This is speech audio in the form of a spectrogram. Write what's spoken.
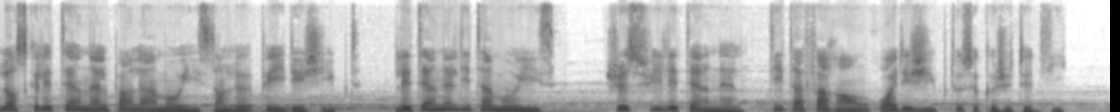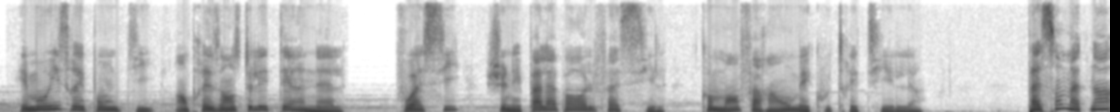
Lorsque l'Éternel parla à Moïse dans le pays d'Égypte, l'Éternel dit à Moïse, Je suis l'Éternel, dis à Pharaon, roi d'Égypte, tout ce que je te dis. Et Moïse répondit, en présence de l'Éternel, Voici, je n'ai pas la parole facile, comment Pharaon m'écouterait-il? Passons maintenant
